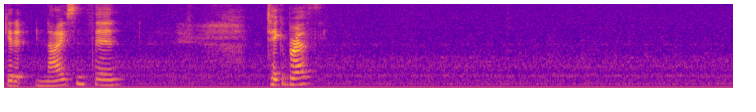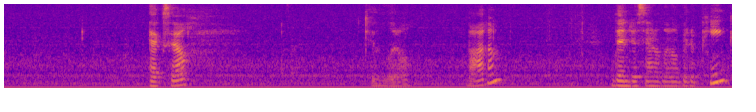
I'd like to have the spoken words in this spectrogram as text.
get it nice and thin. Take a breath. Exhale. To the little bottom. Then just add a little bit of pink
